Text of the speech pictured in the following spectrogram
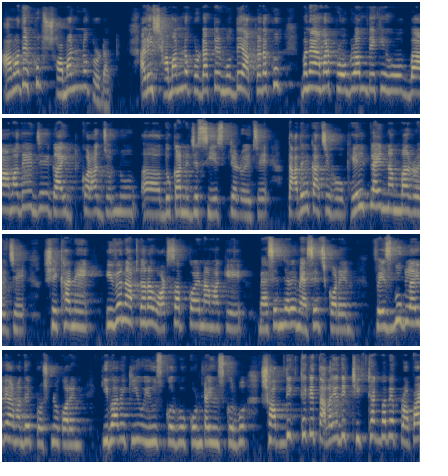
আমাদের খুব সামান্য প্রোডাক্ট আর এই সামান্য প্রোডাক্টের মধ্যে আপনারা খুব মানে আমার প্রোগ্রাম দেখে হোক বা আমাদের যে গাইড করার জন্য দোকানে যে সিএসপিটা রয়েছে, তাদের কাছে হোক হেল্পলাইন নাম্বার রয়েছে, সেখানে ইভেন আপনারা হোয়াটসঅ্যাপ করেন আমাকে মেসেঞ্জারে মেসেজ করেন ফেসবুক লাইভে আমাদের প্রশ্ন করেন, কীভাবে কি ইউজ করব, কোনটা ইউজ করব, সব দিক থেকে তারা যদি ঠিকঠাকভাবে প্রপার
